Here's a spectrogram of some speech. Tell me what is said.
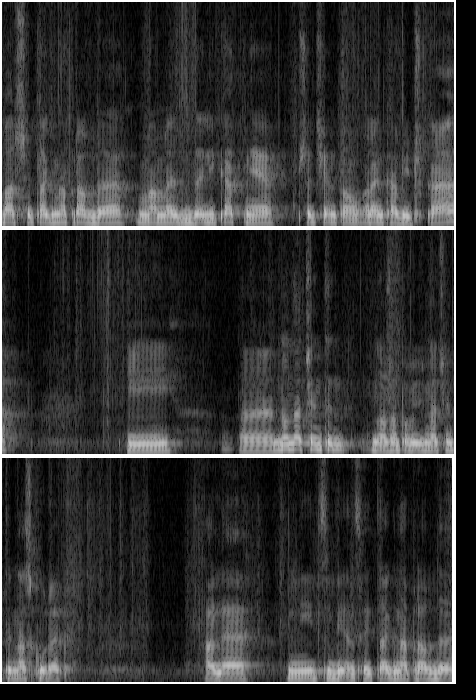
Zobaczcie, tak naprawdę mamy delikatnie przeciętą rękawiczkę i e, no nacięty, można powiedzieć nacięty naskórek, ale nic więcej. Tak naprawdę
